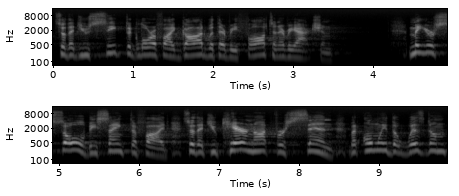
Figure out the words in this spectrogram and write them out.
so that you seek to glorify God with every thought and every action. May your soul be sanctified so that you care not for sin, but only the wisdom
